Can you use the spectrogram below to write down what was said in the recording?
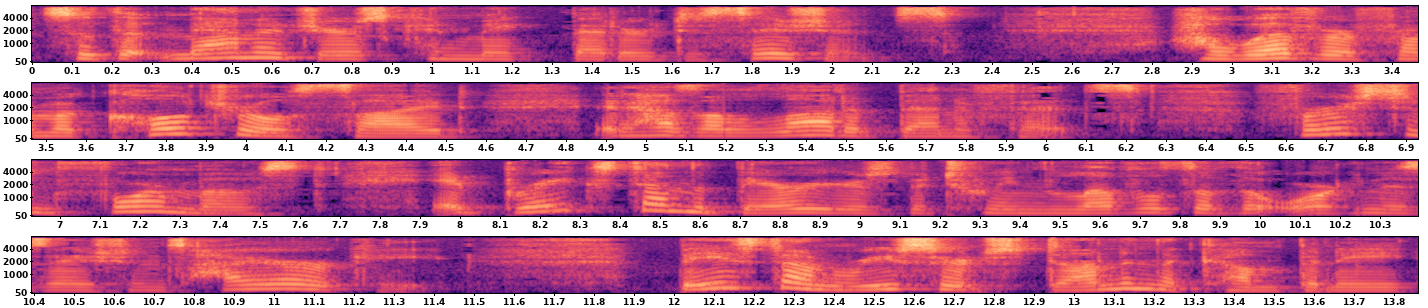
so that managers can make better decisions. However, from a cultural side, it has a lot of benefits. First and foremost, it breaks down the barriers between levels of the organization's hierarchy. Based on research done in the company,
